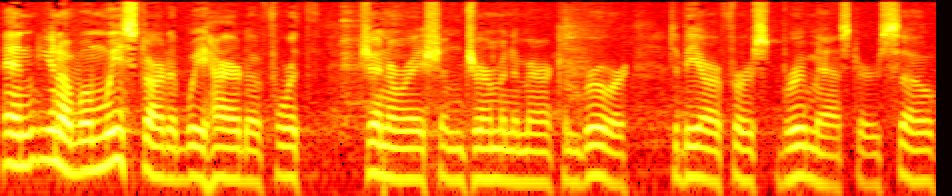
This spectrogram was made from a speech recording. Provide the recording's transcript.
And you know, when we started, we hired a fourth generation German American brewer to be our first brewmaster. So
